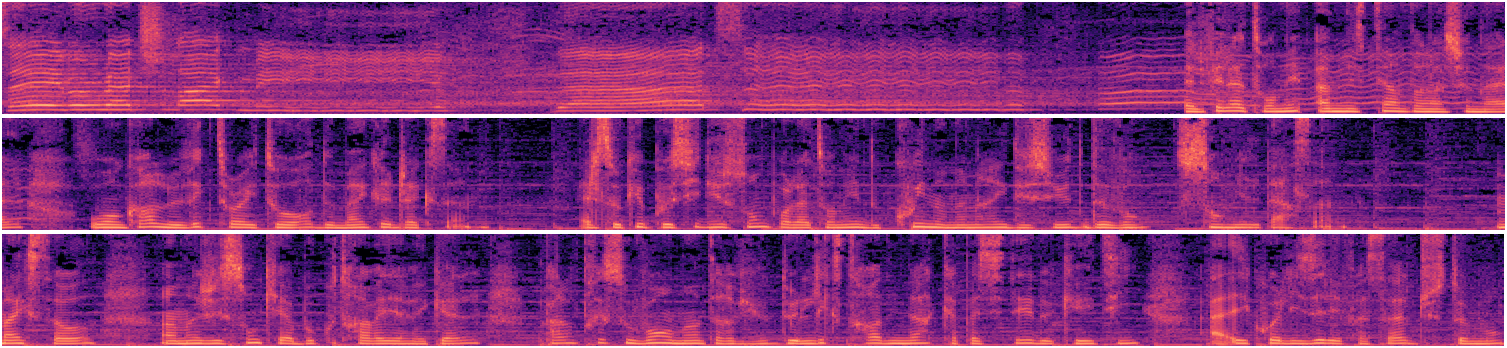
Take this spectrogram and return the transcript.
Save a wretch like me, Elle fait la tournée Amnesty International ou encore le Victory Tour de Michael Jackson. Elle s'occupe aussi du son pour la tournée de Queen en Amérique du Sud devant 100 000 personnes. Mike Stoll, un ingé son qui a beaucoup travaillé avec elle, parle très souvent en interview de l'extraordinaire capacité de Katie à équaliser les façades justement,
